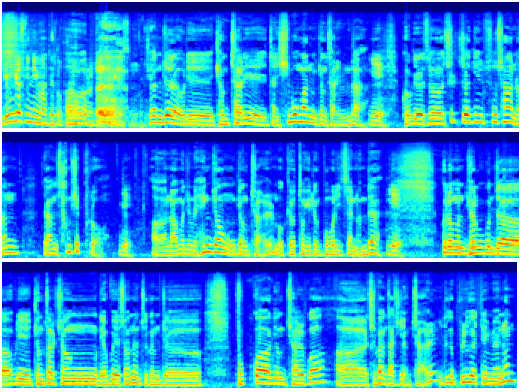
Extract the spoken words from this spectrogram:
윤 교수님한테도 발언권을 좀 드리겠습니다. 현재 우리 경찰이 일단 15만 경찰입니다. 예. 거기에서 실적인 수사는 약 30%. 예. 어, 나머지는 행정 경찰, 뭐 교통 이런 부분이 있었는데, 예. 그러면 결국은 이제 우리 경찰청 내부에서는 지금 저 국가 경찰과 아, 지방 자치 경찰 이렇게 분리가 되면은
